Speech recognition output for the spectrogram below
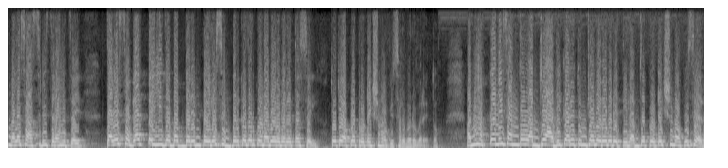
मला सासरीच राहायचंय त्यावेळेस सगळ्यात पहिली जबाबदारी पहिला संपर्क जर कोणाबरोबर येत असेल तो तो आपला प्रोटेक्शन ऑफिसर बरोबर येतो. आम्ही हक्काने सांगतो आमचे अधिकारी तुमच्या बरोबर येतील. आमचा प्रोटेक्शन ऑफिसर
